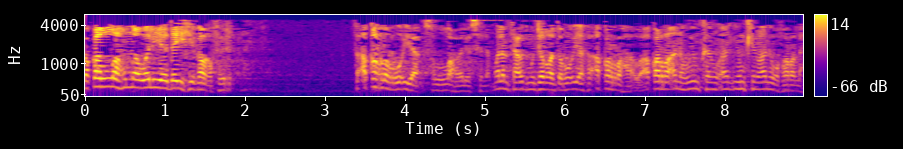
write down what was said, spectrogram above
فقال اللهم وليديه فاغفر. فأقر الرؤيا صلى الله عليه وسلم ولم تعد مجرد رؤيا فأقرها وأقر أنه يمكن أن يمكن أن يغفر له.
